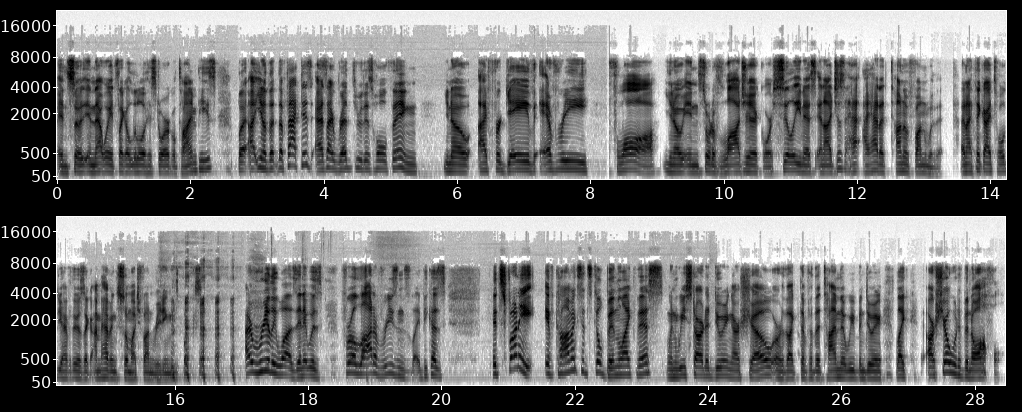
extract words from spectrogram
and so in that way it's like a little historical timepiece. But uh, you know the, the fact is as i read through this whole thing you know i forgave every flaw you know in sort of logic or silliness and i just ha- i had a ton of fun with it. And i think i told you halfway i was like i'm having so much fun reading these books. I really was and it was for a lot of reasons like because it's funny if comics had still been like this when we started doing our show or like the, for the time that we've been doing like our show would have been awful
